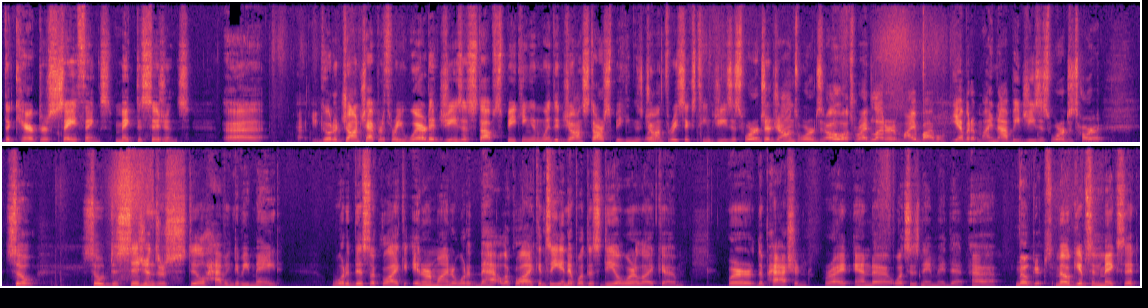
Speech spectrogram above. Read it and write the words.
the characters say things make decisions. Uh, you go to John chapter three. Where did Jesus stop speaking, and when did John start speaking? Is John three sixteen Jesus' words or John's words? Oh, it's red letter in my Bible. Yeah, but it might not be Jesus' words. It's hard. Right. So, so decisions are still having to be made. What did this look like in our mind, or what did that look like? And so you end up with this deal where, like, um, where the Passion, right, and uh, what's his name made that. Uh, Mel Gibson. Mel Gibson makes it,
